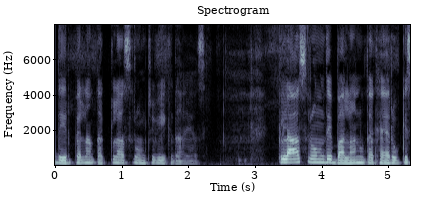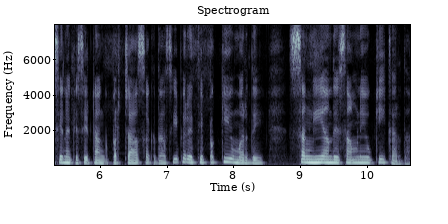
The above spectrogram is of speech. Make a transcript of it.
ਦੇਰ ਪਹਿਲਾਂ ਤੱਕ ਕਲਾਸਰੂਮ 'ਚ ਵੇਖਦਾ ਆਇਆ ਸੀ। ਕਲਾਸਰੂਮ ਦੇ ਬਾਲਾਂ ਨੂੰ ਤਾਂ ਖੈਰ ਉਹ ਕਿਸੇ ਨਾ ਕਿਸੇ ਢੰਗ ਪਰਚਾ ਸਕਦਾ ਸੀ, ਪਰ ਇੱਥੇ ਪੱਕੀ ਉਮਰ ਦੇ ਸੰਗੀਆਂ ਦੇ ਸਾਹਮਣੇ ਉਹ ਕੀ ਕਰਦਾ?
